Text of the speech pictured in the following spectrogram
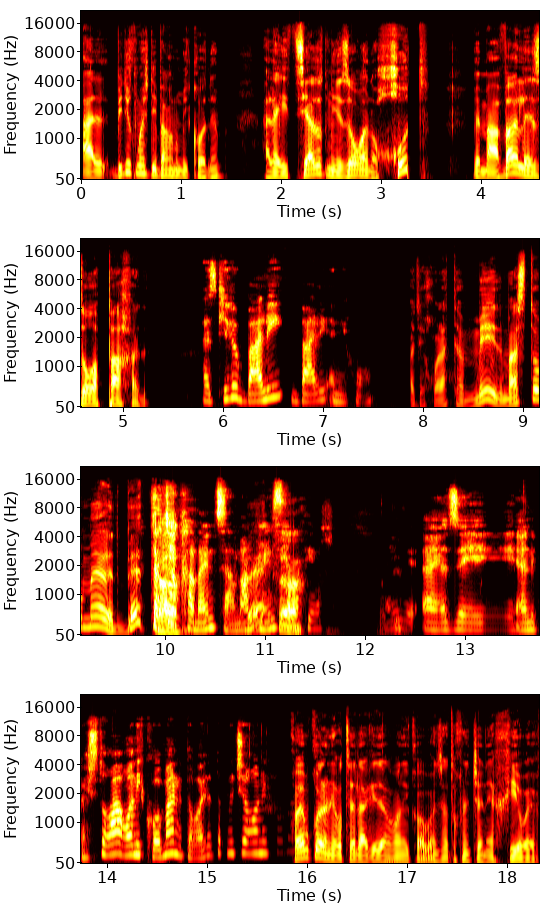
על בדיוק מה שדיברנו מקודם, על היציאה הזאת מאזור הנוחות ומעבר לאזור הפחד. אז כאילו בא לי, בא לי, אני יכולה. את יכולה תמיד, מה זאת אומרת? בטח. אותך באמצע, אמרת, אין מתאים עכשיו. מדהים. אז אה, אני פשוט רואה רוני קובן, אתה רואה את התוכנית של רוני קובן? קודם כל אני רוצה להגיד על רוני קורבן, זו התוכנית שאני הכי אוהב.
